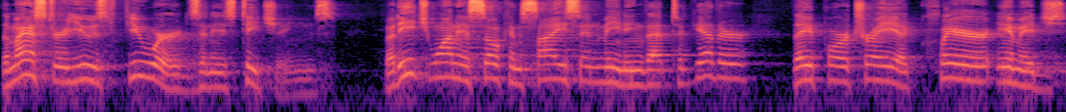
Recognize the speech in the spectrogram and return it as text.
The Master used few words in his teachings, but each one is so concise in meaning that together they portray a clear image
